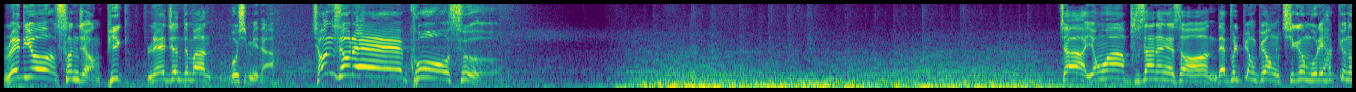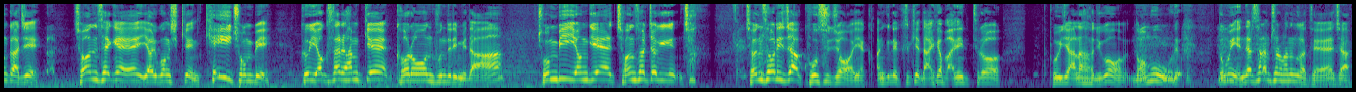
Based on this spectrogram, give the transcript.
라디오 선정 빅 레전드만 모십니다. 전설의 고수. 자, 영화 부산행에선 네플뿅뿅 지금 우리 학교는까지 전 세계에 열광시킨 K 좀비 그 역사를 함께 걸어온 분들입니다. 좀비 연기의 전설적인 전, 전설이자 고수죠. 예, 아니 근데 그렇게 나이가 많이 들어 보이지 않아가지고 너무 오래 너무 옛날 사람처럼 하는 것 같아. 자,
